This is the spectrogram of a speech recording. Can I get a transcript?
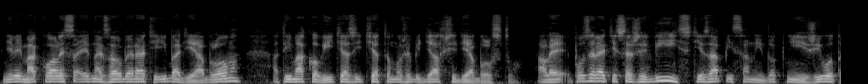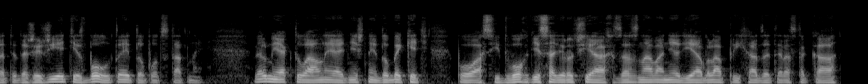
neviem ako, ale sa jednak zaoberáte iba diablom a tým ako víťazíte, to môže byť ďalšie diabolstvo. Ale pozerajte sa, že vy ste zapísaní do knihy života, teda že žijete z Bohu, to je to podstatné veľmi aktuálne aj v dnešnej dobe, keď po asi dvoch desaťročiach zaznávania diabla prichádza teraz taká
